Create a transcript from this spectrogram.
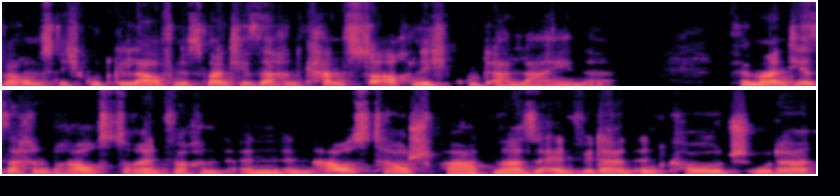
warum es nicht gut gelaufen ist, manche Sachen kannst du auch nicht gut alleine. Für manche Sachen brauchst du einfach einen, einen Austauschpartner, also entweder einen Coach oder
